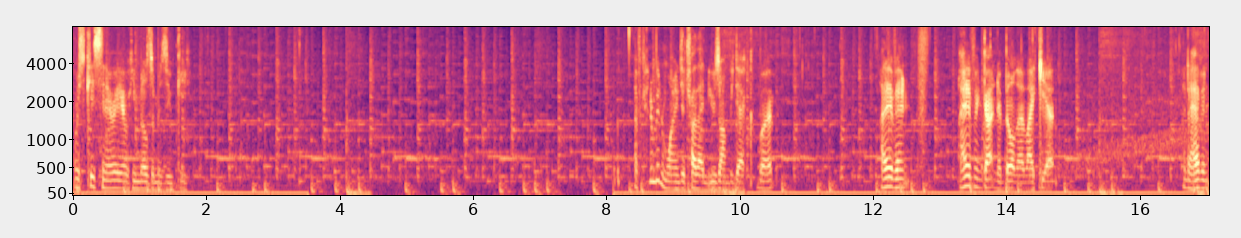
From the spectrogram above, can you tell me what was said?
Worst case scenario, he mills a Mezuki. I've kind of been wanting to try that new zombie deck, but I haven't I haven't gotten a build I like yet. And I haven't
